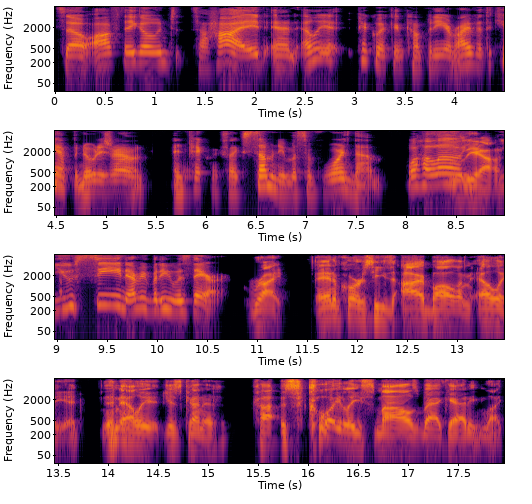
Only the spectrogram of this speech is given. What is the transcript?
So off they go into, to hide, and Eliot, Pickwick, and company arrive at the camp, but nobody's around. And Pickwick's like, somebody must have warned them. Well, hello. you- Yeah. You've seen everybody who was there. Right. And of course, he's eyeballing Eliot, and Eliot just kind of co- coyly smiles back at him like,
